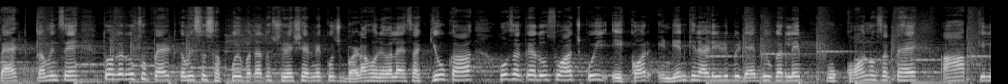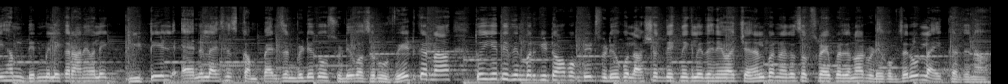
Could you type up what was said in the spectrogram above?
पैट कमिंस हैं। तो अगर दोस्तों पैट कमिंस तो सबको ही है तो श्रेय शेर ने कुछ बड़ा होने वाला ऐसा क्यों कहा? हो सकता है दोस्तों, आज कोई एक और इंडियन खिलाड़ी भी डेब्यू कर ले। वो कौन हो सकता है? आपके लिए हम दिन में लेकर आने वाले डिटेल्ड एनालिसिस कंपैरिजन वीडियो तो उस वीडियो का ज़रूर वेट करना। तो ये थी दिन भर की टॉप अपडेट्स वीडियो को। लास्ट तक देखने के लिए धन्यवाद। चैनल पर न तो सब्सक्राइब कर देना और वीडियो को ज़रूर लाइक कर देना।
